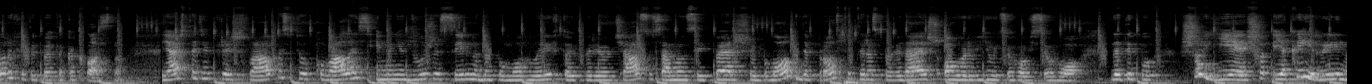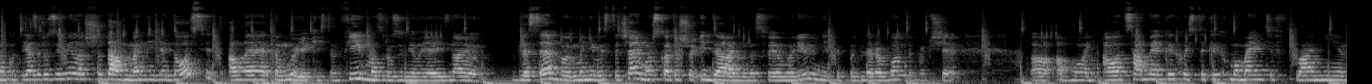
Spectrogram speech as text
доларів, і типу, така класна. Я ж тоді прийшла, поспілкувалась, і мені дуже сильно допомогли в той період часу саме цей перший блок, де просто ти розповідаєш оверв'ю цього всього. Де, типу, що є, що який ринок? От я зрозуміла, що да, в мене є досвід, але там ну якийсь там фігма, зрозуміло, я її знаю для себе. Мені вистачає, можу сказати, що ідеально на своєму рівні, типу, для роботи взагалі огонь. А от саме якихось таких моментів в плані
